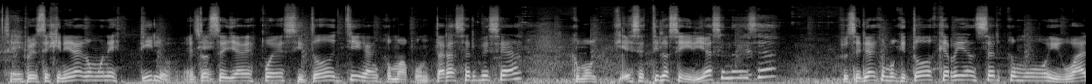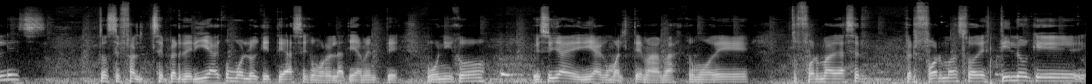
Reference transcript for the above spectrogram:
Sí. Pero se genera como un estilo. Entonces ya después, si todos llegan como a apuntar a ser BCA, como que ese estilo seguiría siendo BCA. Pues sería como que todos querrían ser como iguales. Entonces se perdería como lo que te hace como relativamente único. Eso ya iría como al tema más como de forma de hacer performance o de estilo que,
